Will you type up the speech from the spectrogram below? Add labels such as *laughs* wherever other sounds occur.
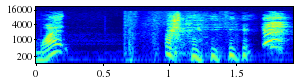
What? *laughs* *laughs*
